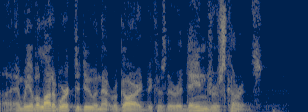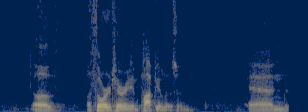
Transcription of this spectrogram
Uh, and we have a lot of work to do in that regard because there are dangerous currents of authoritarian populism. And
